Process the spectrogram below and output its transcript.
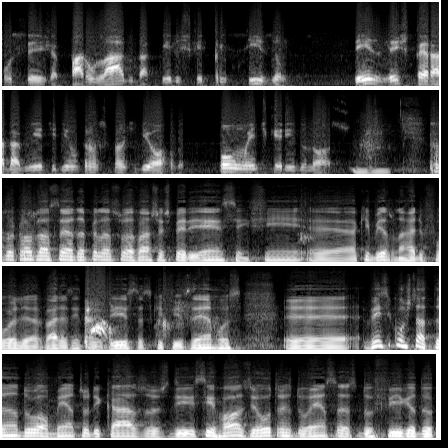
ou seja, para o lado daqueles que precisam desesperadamente de um transplante de órgão ou um ente querido nosso. Uhum. Doutor Cláudio Lacerda, pela sua vasta experiência, enfim, é, aqui mesmo na Rádio Folha, várias entrevistas que fizemos, é, vem se constatando o aumento de casos de cirrose e outras doenças do fígado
